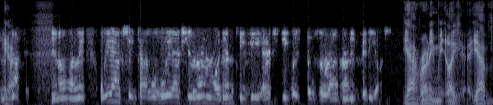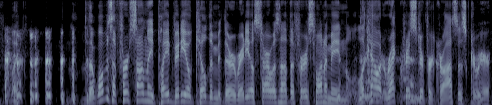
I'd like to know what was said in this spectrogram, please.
Yeah. Nothing. You know, I mean, we actually talk, we actually remember when MTV actually was built around running videos. yeah, running me like yeah, like the, what was the first song they played? Video killed them. Their radio star was not the first one. I mean, look how it wrecked Christopher Cross's career.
